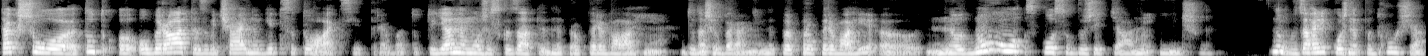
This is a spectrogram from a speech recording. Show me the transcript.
Так що тут обирати, звичайно, від ситуації треба. Тобто я не можу сказати не про переваги до наших баранів, не про, переваги е, не одного способу життя, не іншого. Ну, взагалі, кожне подружжя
